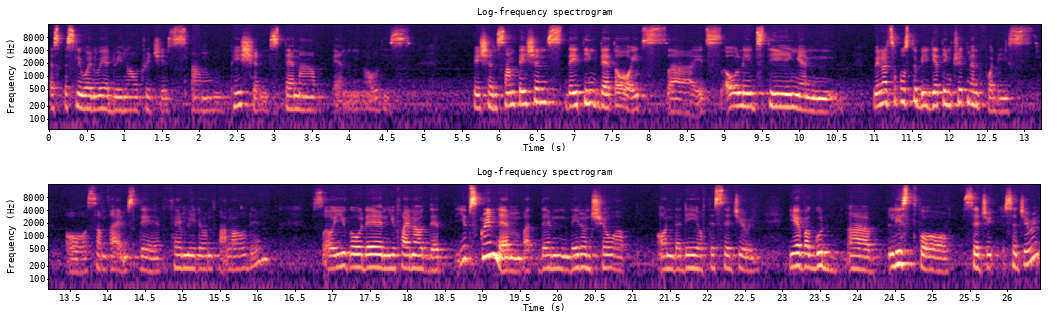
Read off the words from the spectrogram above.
especially when we are doing outreaches. Um, patients stand up and all these patients. Some patients they think that oh it's uh, it's old age thing and we're not supposed to be getting treatment for this. Or sometimes their family don't allow them. So you go there and you find out that you've screened them, but then they don't show up on the day of the surgery. You have a good uh, list for surgery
